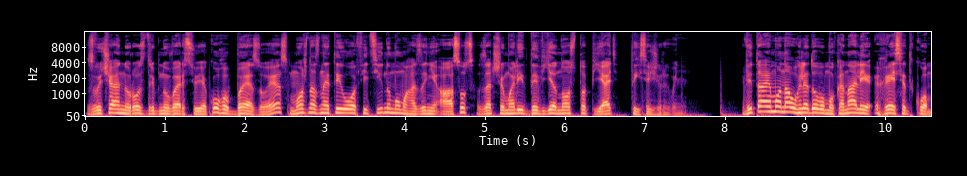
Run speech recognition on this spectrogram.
звичайну роздрібну версію якого без OS можна знайти у офіційному магазині Asus за чималі 95 тисяч гривень. Вітаємо на оглядовому каналі Gesit.com.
